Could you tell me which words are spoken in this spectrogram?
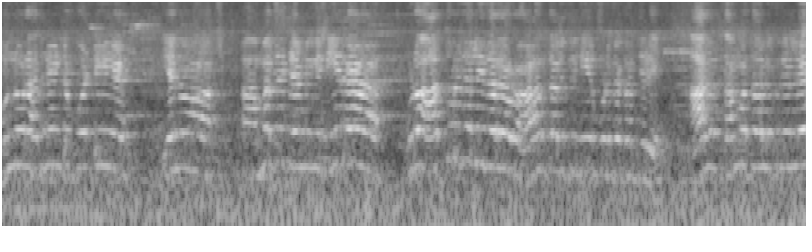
ಮುನ್ನೂರ ಹದಿನೆಂಟು ಕೋಟಿ ಏನು ಅಮ್ಮಜಿ ಡ್ಯಾಮಿಗೆ ನೀರ ಕೊಡೋ ಆತುರದಲ್ಲಿ ಇದ್ದಾರೆ ಅವರು. ಆಳಂದ ತಾಲೂಕಿಗೆ ನೀರು ಕೊಡ್ಬೇಕಂತೇಳಿ. ಆದ್ರೆ ತಮ್ಮ ತಾಲೂಕಿನಲ್ಲೇ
